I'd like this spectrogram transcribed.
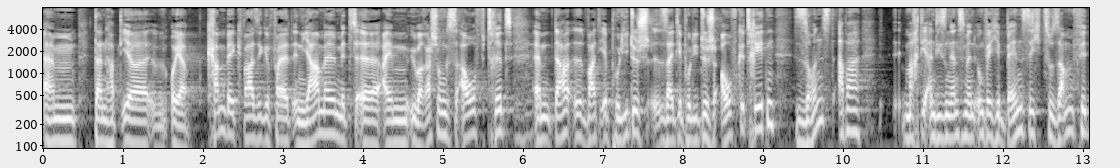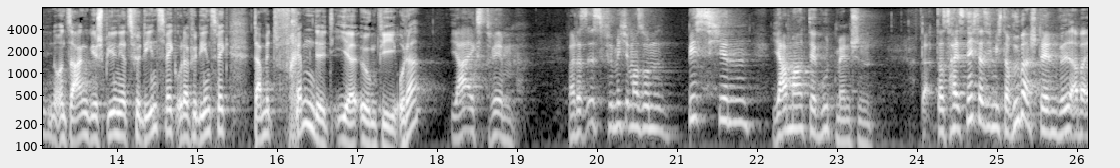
Ähm, dann habt ihr euer Comeback quasi gefeiert in Jamel mit äh, einem Überraschungsauftritt. Ähm, da äh, wart ihr politisch, seid ihr politisch aufgetreten. Sonst aber macht ihr an diesen ganzen, wenn irgendwelche Bands sich zusammenfinden und sagen, wir spielen jetzt für den Zweck oder für den Zweck, damit fremdelt ihr irgendwie, oder? Ja, extrem. Weil das ist für mich immer so ein bisschen Jahrmarkt der Gutmenschen. Das heißt nicht, dass ich mich darüber stellen will, aber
